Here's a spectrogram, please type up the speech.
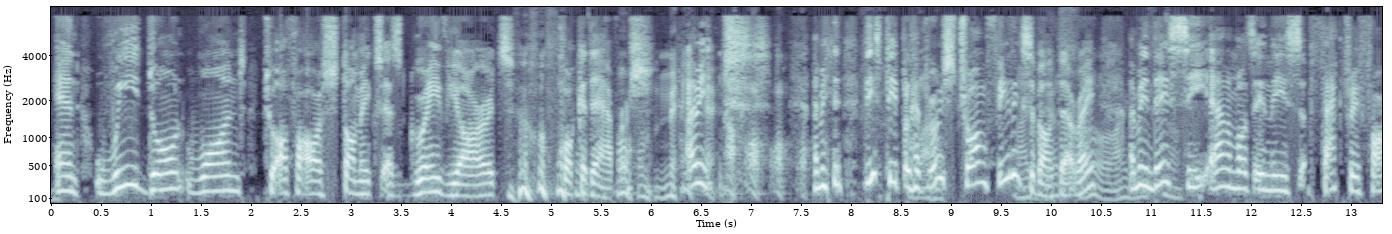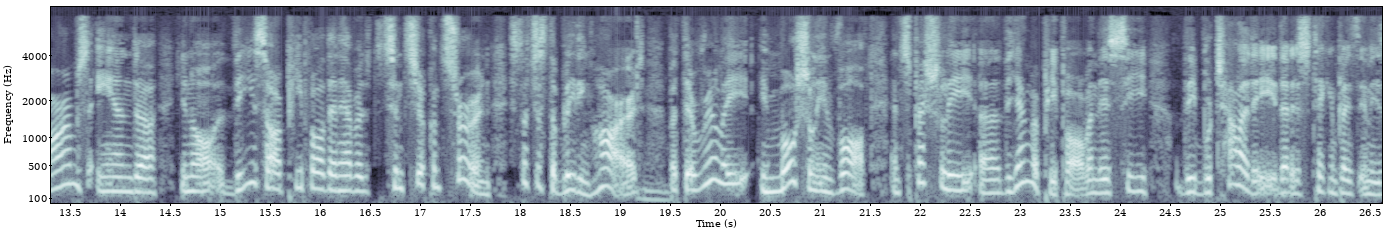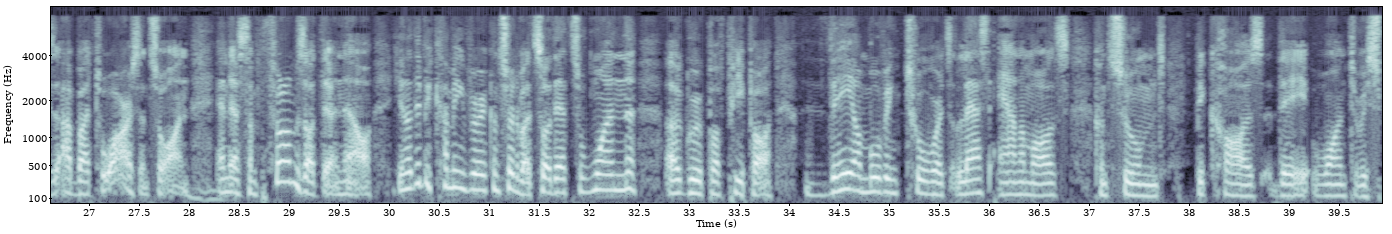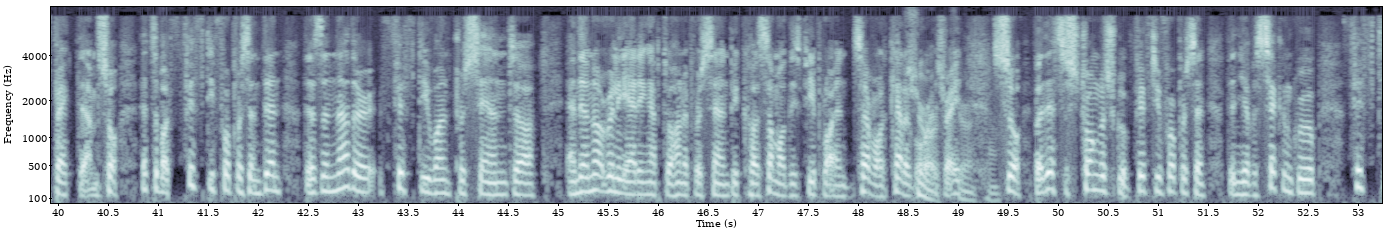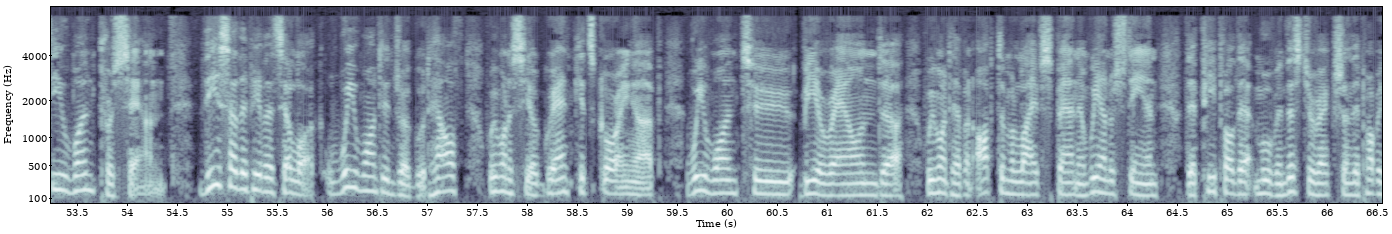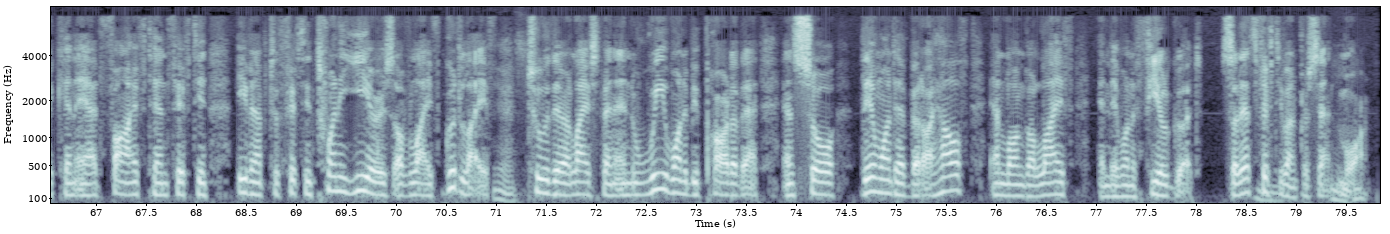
And we don't want to offer our stomachs as graveyards for cadavers. Oh, I mean, I mean, these people have wow. very strong feelings I about that, so. right? I, I mean, they so. see animals in these factory farms, and uh, you know, these are people that have a sincere concern. It's not just the bleeding heart, yeah. but they're really emotionally involved, and especially uh, the younger people when they see the brutality that is taking place in these abattoirs and so on. Mm-hmm. And there's some films out there now you know, they're becoming very concerned about. So that's one uh, group of people. They are moving towards less animals consumed because they want to respect them. So that's about 54%. Then there's another 51%, uh, and they're not really adding up to 100% because some of these people are in several categories, sure, right? Sure, yeah. So, but that's the strongest group, 54%. Then you have a second group, 51%. These are the people that say, look, we want to enjoy good health. We want to see our grandkids growing up. We want to be around, uh, we want to have an optimal lifespan, and we understand that people that move in this direction, they probably can add 5, 10, 15, even up to 15, 20 years of life, good life, Yes. to their lifespan, and we want to be part of that. And so they want to have better health and longer life, and they want to feel good. So that's 51% more.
